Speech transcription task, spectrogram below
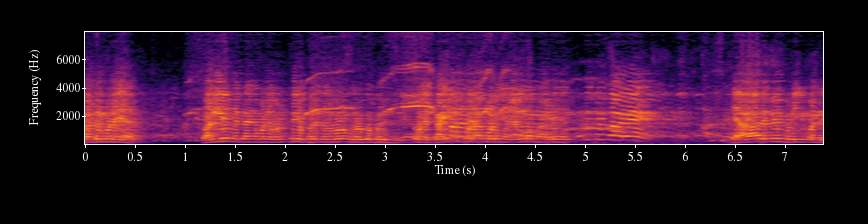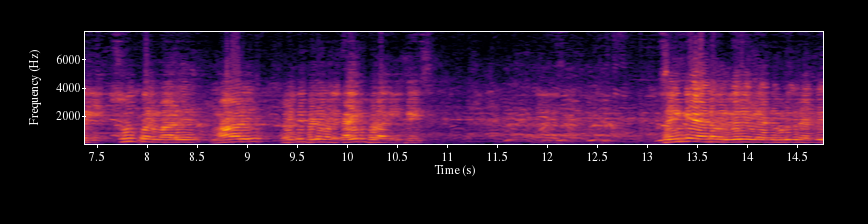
மட்டுமுடைய வள்ளியம்மை தங்கமணி ஒன்றிய பிறந்த உங்களுக்கு ரொக்க பரிசு கைது போடாம நல்ல மாடு. யாருமே பிடிக்க மாட்டீங்க. சூப்பர் மாடு மாடு வெற்றி பெற்று கொஞ்சம் கைது போடாதீங்க பிளீஸ் செங்கை ஆண்டவர் வீர விளையாட்டு கொடுக்க நன்றி.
